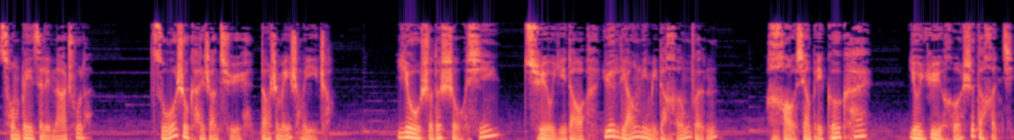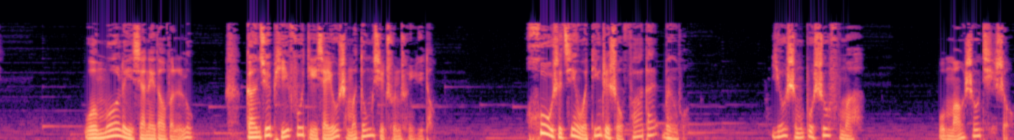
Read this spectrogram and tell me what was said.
从被子里拿出来。左手看上去倒是没什么异常，右手的手心却有一道约两厘米的横纹，好像被割开又愈合似的痕迹。我摸了一下那道纹路，感觉皮肤底下有什么东西蠢蠢欲动。护士见我盯着手发呆，问我：“有什么不舒服吗？”我忙收起手，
